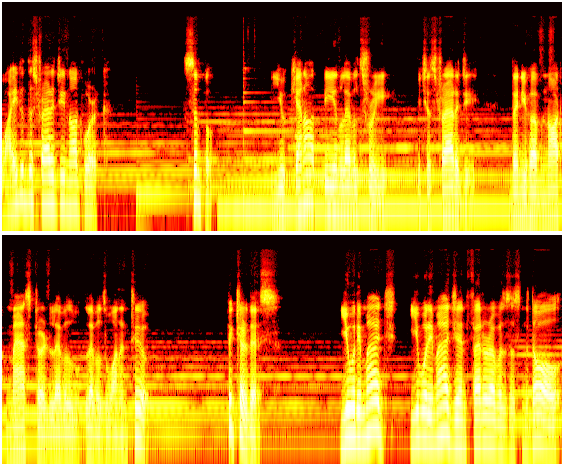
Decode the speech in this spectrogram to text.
Why did the strategy not work? Simple. you cannot be in level 3, which is strategy, when you have not mastered level levels 1 and 2. Picture this. You would imagine you would imagine Federer versus Nadal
